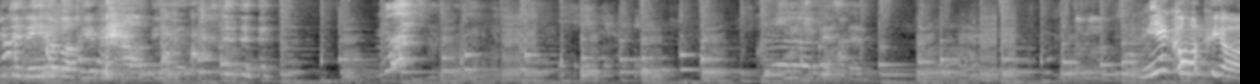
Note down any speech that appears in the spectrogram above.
Bir de neyine bakıyor beni al diyor. Niye korkuyor?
